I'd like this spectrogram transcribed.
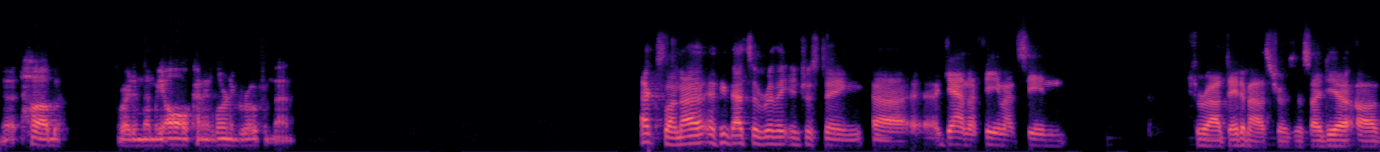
that hub, right? And then we all kind of learn and grow from that. Excellent. I, I think that's a really interesting, uh, again, a theme I've seen throughout Data Masters. This idea of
